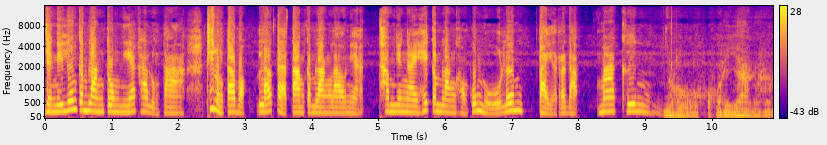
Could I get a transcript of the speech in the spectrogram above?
อย่างในเรื่องกำลังตรงนี้ค่ะ หลวงตา ที่หลวงตาบอกแล้วแต่ตามกำลังเราเนี่ยทำยังไงให้กำลังของพวกหนูเริ่มไต่ระดับมากขึ้นโอ้โหโอ้โหยากนะฮะ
